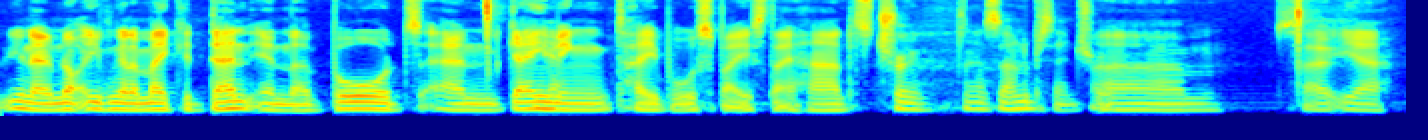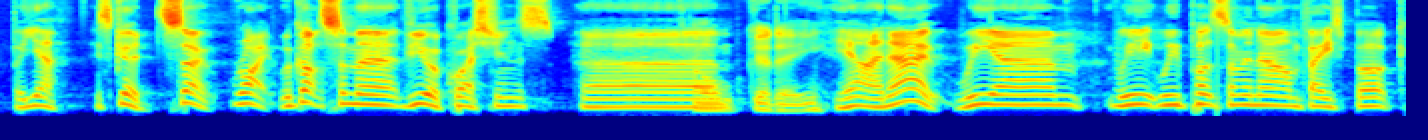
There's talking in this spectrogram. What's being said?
you know not even going to make a dent in the boards and gaming table space they had. It's true. That's 100 percent true. Um, so yeah. but yeah, it's good. So right, we've got some uh, viewer questions. Um, oh goody. Yeah, I know. We um we we put something out on Facebook.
